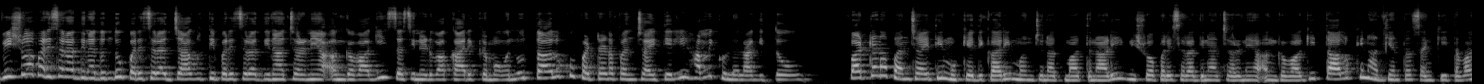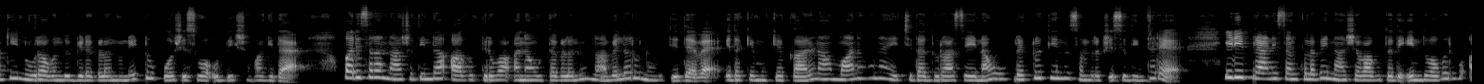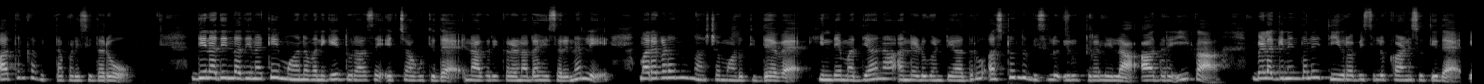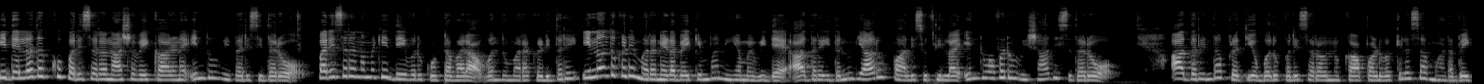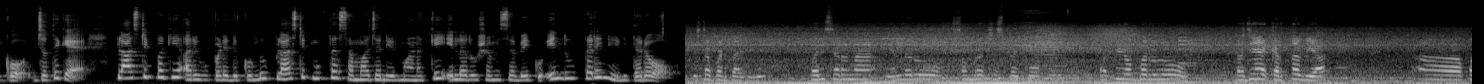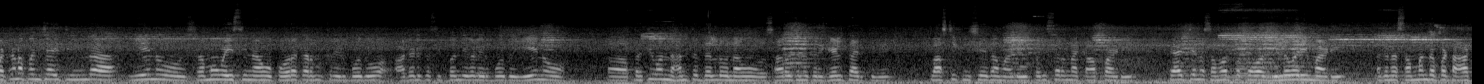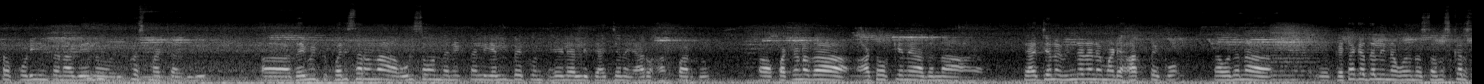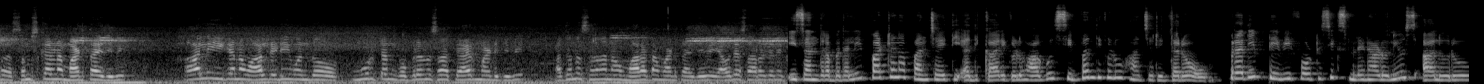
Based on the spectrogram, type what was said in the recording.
ವಿಶ್ವ ಪರಿಸರ ದಿನದಂದು ಪರಿಸರ ಜಾಗೃತಿ ಪರಿಸರ ದಿನಾಚರಣೆಯ ಅಂಗವಾಗಿ ಸಸಿ ನೆಡುವ ಕಾರ್ಯಕ್ರಮವನ್ನು ತಾಲೂಕು ಪಟ್ಟಣ ಪಂಚಾಯಿತಿಯಲ್ಲಿ ಹಮ್ಮಿಕೊಳ್ಳಲಾಗಿತ್ತು. ಪಟ್ಟಣ ಪಂಚಾಯಿತಿ ಮುಖ್ಯಾಧಿಕಾರಿ ಮಂಜುನಾಥ್ ಮಾತನಾಡಿ, ವಿಶ್ವ ಪರಿಸರ ದಿನಾಚರಣೆಯ ಅಂಗವಾಗಿ ತಾಲೂಕಿನಾದ್ಯಂತ ಸಂಕೇತವಾಗಿ ನೂರ ಒಂದು ಗಿಡಗಳನ್ನು ನೆಟ್ಟು ಪೋಷಿಸುವ ಉದ್ದೇಶವಾಗಿದೆ. ಪರಿಸರ ನಾಶದಿಂದ ಆಗುತ್ತಿರುವ ಅನಾಹುತಗಳನ್ನು ನಾವೆಲ್ಲರೂ ನೋಡುತ್ತಿದ್ದೇವೆ. ಇದಕ್ಕೆ ಮುಖ್ಯ ಕಾರಣ, ಮಾನವನ ಹೆಚ್ಚಿದ ದುರಾಸೆ ನಾವು ಪ್ರಕೃತಿಯನ್ನು ಸಂರಕ್ಷಿಸದಿದ್ದರೆ, ಇಡೀ ಪ್ರಾಣಿ ಸಂಕುಲವೇ ನಾಶವಾಗುತ್ತದೆ ಎಂದು ಅವರು ಆತಂಕ ವ್ಯಕ್ತಪಡಿಸಿದರು. ದಿನದಿಂದ ದಿನಕ್ಕೆ ಮಾನವನಿಗೆ ದುರಾಸೆ ಹೆಚ್ಚಾಗುತ್ತಿದೆ. ನಾಗರೀಕರಣದ ಹೆಸರಿನಲ್ಲಿ ಮರಗಳನ್ನು ನಾಶ ಮಾಡುತ್ತಿದ್ದೇವೆ. ಹಿಂದೆ ಮಧ್ಯಾಹ್ನ ಹನ್ನೆರಡು ಗಂಟೆಯಾದರೂ ಅಷ್ಟೊಂದು ಬಿಸಿಲು ಇರುತ್ತಿರಲಿಲ್ಲ. ಆದರೆ ಈಗ ಬೆಳಗಿನಿಂದಲೇ ತೀವ್ರ ಬಿಸಿಲು ಕಾಣಿಸುತ್ತಿದೆ. ಇದೆಲ್ಲದಕ್ಕೂ ಪರಿಸರ ನಾಶವೇ ಕಾರಣ ಎಂದು ವಿವರಿಸಿದರು. ಪರಿಸರ ನಮಗೆ ದೇವರು ಕೊಟ್ಟವರ. ಒಂದು ಮರ ಕಡಿದರೆ ಇನ್ನೊಂದು ಕಡೆ ಮರ ನೆಡಬೇಕೆಂಬ ನಿಯಮವಿದೆ. ಆದರೆ ಇದನ್ನು ಯಾರೂ ಪಾಲಿಸುತ್ತಿಲ್ಲ ಎಂದು ಅವರು ವಿಷಾದಿಸಿದರು. ಆದ್ದರಿಂದ ಪ್ರತಿಯೊಬ್ಬರು ಪರಿಸರವನ್ನು ಕಾಪಾಡುವ ಕೆಲಸ ಮಾಡಬೇಕು. ಜೊತೆಗೆ ಪ್ಲಾಸ್ಟಿಕ್ ಬಗ್ಗೆ ಅರಿವು ಪಡೆದುಕೊಂಡು ಪ್ಲಾಸ್ಟಿಕ್ ಮುಕ್ತ ಸಮಾಜ ನಿರ್ಮಾಣಕ್ಕೆ ಎಲ್ಲರೂ ಶ್ರಮಿಸಬೇಕು ಎಂದು ಕರೆ ನೀಡಿದರು. ಇಷ್ಟಪಡ್ತಾ ಇದ್ದೀವಿ ಪರಿಸರನ ಎಲ್ಲರೂ ಸಂರಕ್ಷಿಸಬೇಕು. ಪ್ರತಿಯೊಬ್ಬರದು ಪ್ರಜೆಯ ಕರ್ತವ್ಯ. ಪಟ್ಟಣ ಪಂಚಾಯಿತಿಯಿಂದ ಏನು ಶ್ರಮವಹಿಸಿ ನಾವು ಪೌರಕಾರ್ಮಿಕರಿರ್ಬೋದು ಆಡಳಿತ ಸಿಬ್ಬಂದಿಗಳಿರ್ಬೋದು, ಏನು ಪ್ರತಿಯೊಂದು ಹಂತದಲ್ಲೂ ನಾವು ಸಾರ್ವಜನಿಕರಿಗೆ ಹೇಳ್ತಾ ಇರ್ತೀವಿ. ಪ್ಲಾಸ್ಟಿಕ್ ನಿಷೇಧ ಮಾಡಿ, ಪರಿಸರನ ಕಾಪಾಡಿ, ತ್ಯಾಜ್ಯನ ಸಮರ್ಪಕವಾಗಿ ಡೆಲಿವರಿ ಮಾಡಿ, ಅದನ್ನು ಸಂಬಂಧಪಟ್ಟ ಆಟೋ ಕೊಡಿ ಅಂತ ನಾವೇನು ರಿಕ್ವೆಸ್ಟ್ ಮಾಡ್ತಾ ಇದ್ದೀವಿ. ದಯವಿಟ್ಟು ಪರಿಸರನ ಉಳಿಸೋ ಒಂದು ನಿಟ್ಟಿನಲ್ಲಿ ಎಲ್ಲಿ ಬೇಕು ಅಂತ ಹೇಳಿ ಅಲ್ಲಿ ತ್ಯಾಜ್ಯನ ಯಾರು ಹಾಕಬಾರ್ದು. ಪಟ್ಟಣದ ಆಟೋಕ್ಕೇ ಅದನ್ನು ತ್ಯಾಜ್ಯನ ವಿಂಗಡಣೆ ಮಾಡಿ ಹಾಕಬೇಕು. ನಾವು ಅದನ್ನು ಘಟಕದಲ್ಲಿ ನಾವು ಅದನ್ನು ಸಂಸ್ಕರಿಸ ಸಂಸ್ಕರಣೆ ಮಾಡ್ತಾ ಇದ್ದೀವಿ. ಅಲ್ಲಿ ಈಗ ನಾವು ಆಲ್ರೆಡಿ ಒಂದು ಮೂರು ಟನ್ ಗೊಬ್ಬರನೂ ಸಹ ತಯಾರು ಮಾಡಿದ್ದೀವಿ. ಅದನ್ನು ಸಹ ನಾವು ಮಾರಾಟ ಮಾಡ್ತಾ ಇದ್ದೀವಿ. ಯಾವುದೇ ಸಾರ್ವಜನಿಕ ಈ ಸಂದರ್ಭದಲ್ಲಿ ಪಟ್ಟಣ ಪಂಚಾಯಿತಿ ಅಧಿಕಾರಿಗಳು ಹಾಗೂ ಸಿಬ್ಬಂದಿಗಳು ಹಾಜರಿದ್ದರು. Pradeep TV forty six, Malenadu news, Alur.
